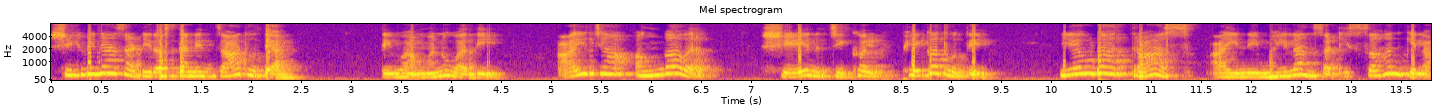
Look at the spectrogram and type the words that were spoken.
शिकविण्यासाठी रस्त्याने जात होत्या तेव्हा मनुवादी आईच्या अंगावर शेण चिखल फेकत होते. एवढा त्रास आईने महिलांसाठी सहन केला.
